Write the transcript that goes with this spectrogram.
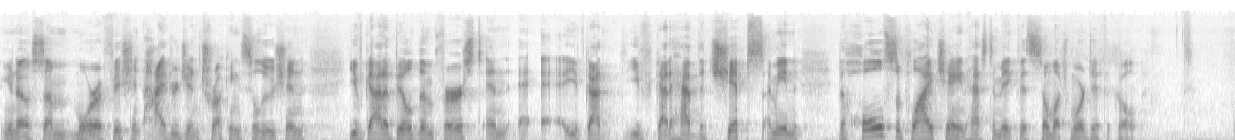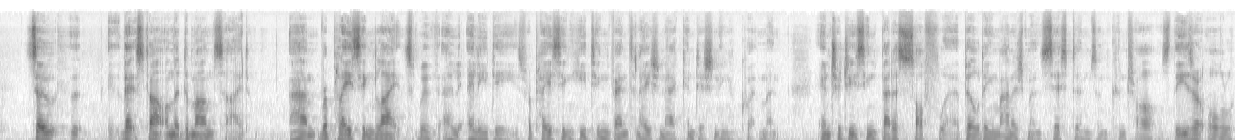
you know some more efficient hydrogen trucking solution you've got to build them first and you've got you've got to have the chips. I mean the whole supply chain has to make this so much more difficult. So let's start on the demand side um, replacing lights with LEDs, replacing heating, ventilation, air conditioning equipment, introducing better software, building management systems and controls. These are all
